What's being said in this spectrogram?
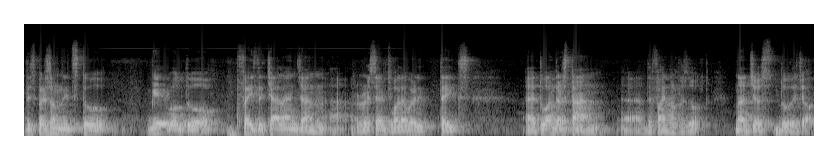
this person needs to be able to face the challenge and uh, research whatever it takes uh, to understand uh, the final result, not just do the job.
